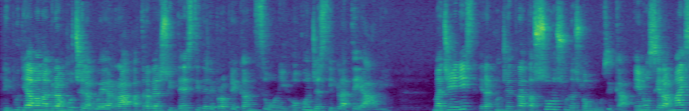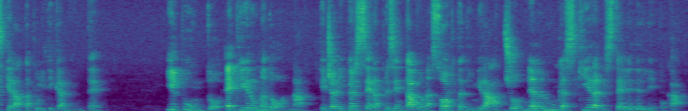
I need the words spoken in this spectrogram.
ripudiavano a gran voce la guerra attraverso i testi delle proprie canzoni o con gesti plateali. ma Janice era concentrata solo sulla sua musica e non si era mai schierata politicamente. Il punto è che era una donna, che già di per sé rappresentava una sorta di miraggio nella lunga schiera di stelle dell'epoca,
